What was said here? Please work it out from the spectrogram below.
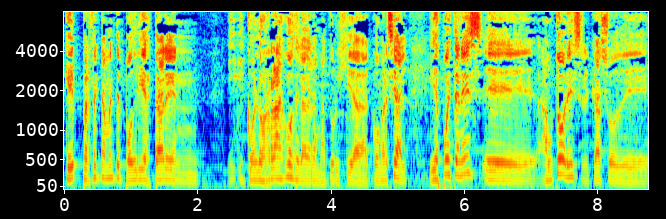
que perfectamente podría estar en y, y con los rasgos de la dramaturgia comercial. Y después tenés eh, autores, el caso de,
